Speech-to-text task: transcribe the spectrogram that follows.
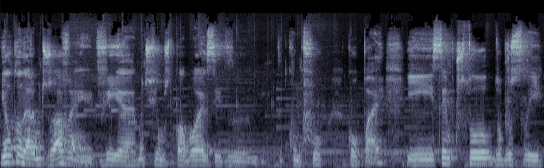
Ele, quando era muito jovem, via muitos filmes de cowboys e de, de kung fu com o pai e sempre gostou do Bruce Lee.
